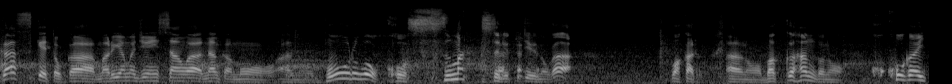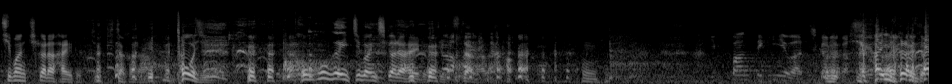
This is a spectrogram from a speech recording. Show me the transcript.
うガスケとか丸山純一さんはなんかもうあのボールをこうスマックするっていうのが分かる。あのバックハンドのここが一番力入るって言ってたから。当時ここが一番力入るって言ってたから、うん、一般的には力が 入らな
